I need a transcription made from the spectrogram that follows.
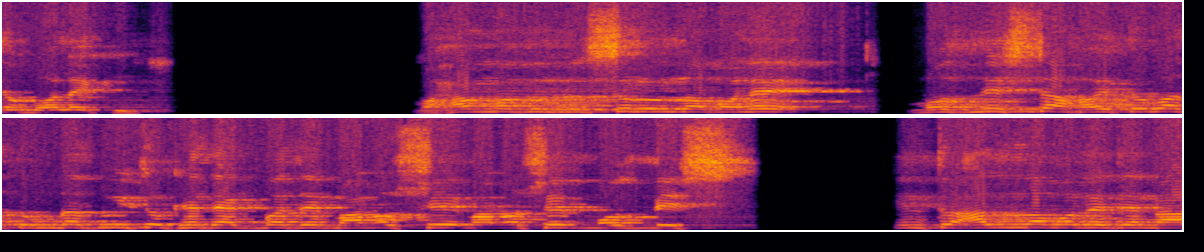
তো বলে কি? মোহাম্মদুর রসুল্লাহ বলে মজলিসটা হয়তোবা তোমরা দুই চোখে দেখবা যে মানুষে মানুষের মজলিস। কিন্তু আল্লাহ বলে যে, না,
